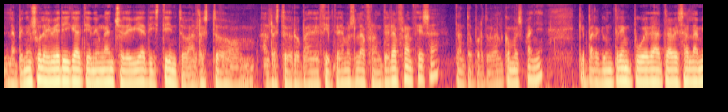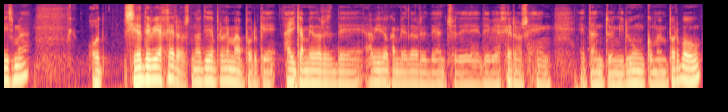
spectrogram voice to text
la península ibérica tiene un ancho de vía distinto al resto, al resto de Europa. Es decir, tenemos la frontera francesa, tanto Portugal como España, que para que un tren pueda atravesar la misma, o, si es de viajeros, no tiene problema porque hay cambiadores de, ha habido cambiadores de ancho de, viajeros en, tanto en Irún como en Portbou.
